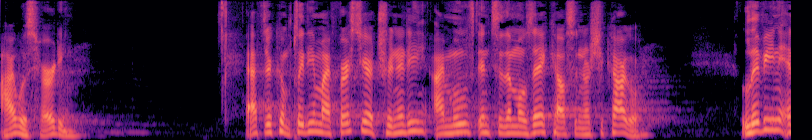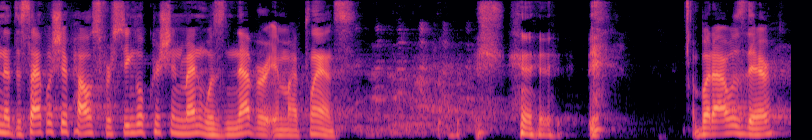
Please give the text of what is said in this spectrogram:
I was hurting. After completing my first year at Trinity, I moved into the Mosaic House in North Chicago. Living in a discipleship house for single Christian men was never in my plans. but I was there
